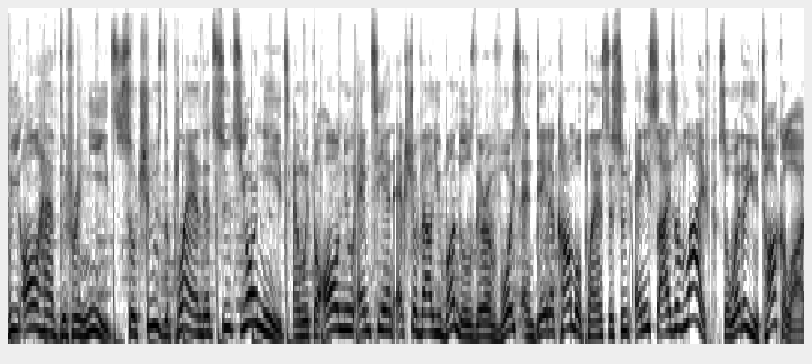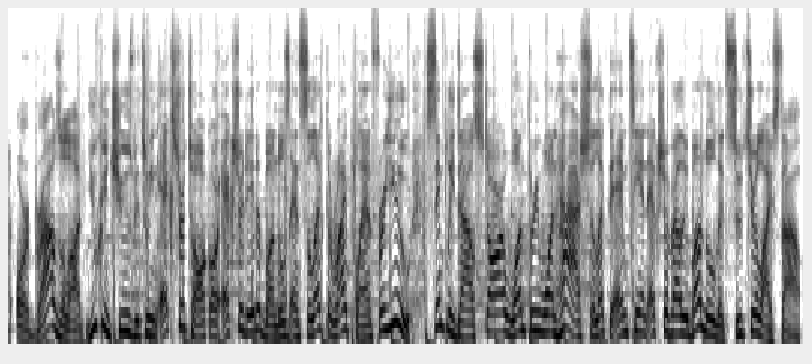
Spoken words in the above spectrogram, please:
We all have different needs, so choose the plan that suits your needs. And with the all new MTN Extra Value bundles, there are voice and data combo plans to suit any size of life. So, whether you talk a lot or browse a lot, you can choose between extra talk or extra data bundles and select the right plan for you. Simply dial star 131 hash, select the MTN Extra Value bundle that suits your lifestyle.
